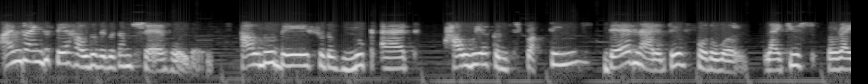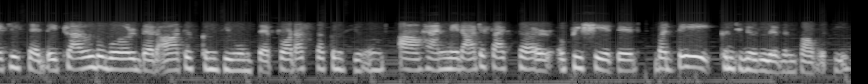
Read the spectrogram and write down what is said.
I'm trying to say, how do they become shareholders? How do they sort of look at how we are constructing their narrative for the world. Like you rightly said, they travel the world, their art is consumed, their products are consumed, our handmade artifacts are appreciated, but they continue to live in poverty.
